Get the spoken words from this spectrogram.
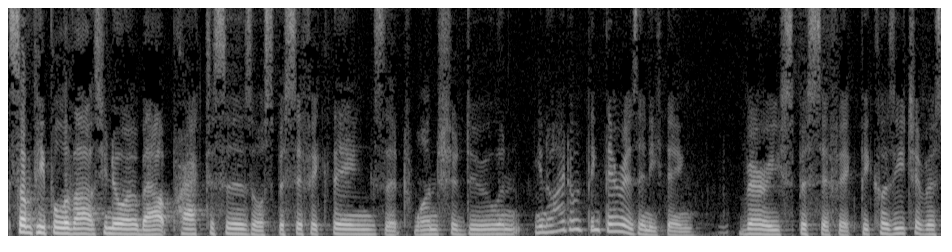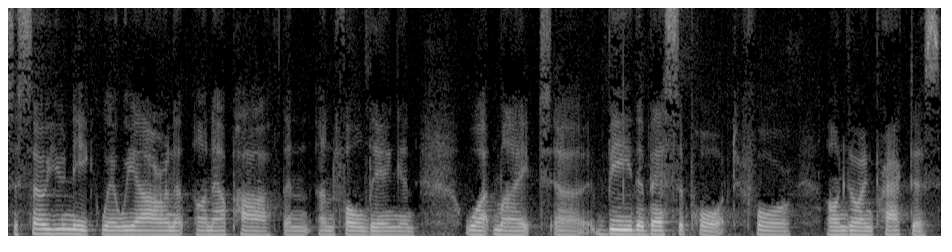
some people have asked, you know, about practices or specific things that one should do, and you know, I don't think there is anything very specific because each of us is so unique where we are on, a, on our path and unfolding and what might uh, be the best support for ongoing practice.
